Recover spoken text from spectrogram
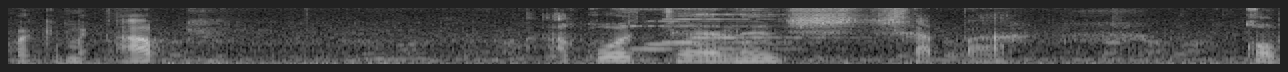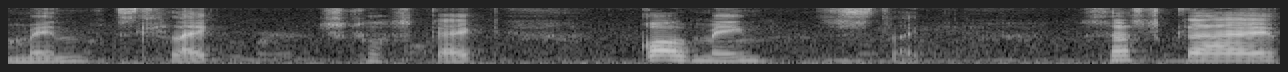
pakai make up. Aku challenge siapa? Komen like subscribe. Komen like subscribe.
